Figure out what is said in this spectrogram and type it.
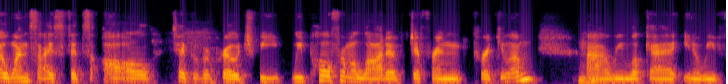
a one size fits all type of approach. We we pull from a lot of different curriculum. Mm-hmm. Uh, we look at you know we've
